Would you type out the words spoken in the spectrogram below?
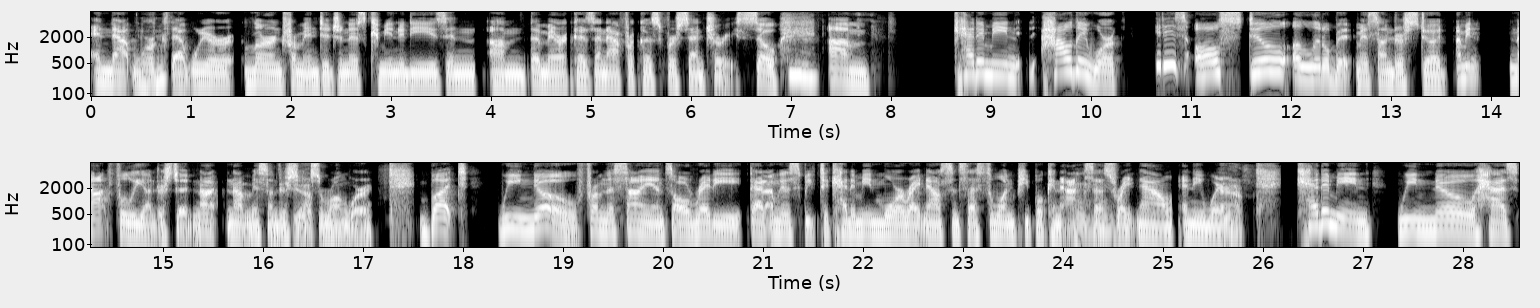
and that work that we're learned from indigenous communities in um, the Americas and Africas for centuries. So, um, ketamine, how they work, it is all still a little bit misunderstood. I mean, not fully understood, not not misunderstood Yeah. is the wrong word, but we know from the science already that I'm going to speak to ketamine more right now since that's the one people can access right now anywhere. Yeah. Ketamine, we know has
